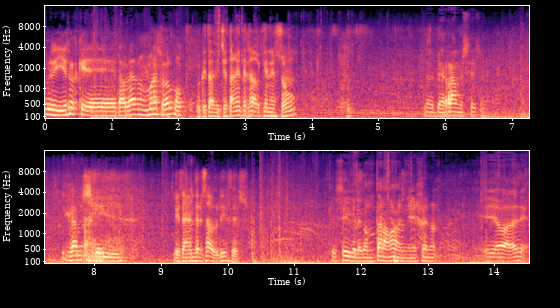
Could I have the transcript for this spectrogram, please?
¿Y eso es que te hablaron más o algo? ¿Por qué te has dicho? ¿Están interesados quiénes son? De Rams, eso. Ramsgale. ¿Y están interesados, dices? Que sí, que le contara más, me dijeron. Y yo, vale, sí.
